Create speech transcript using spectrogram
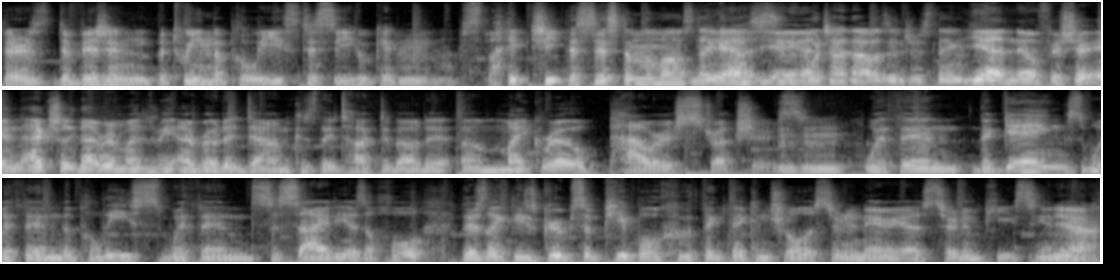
there's division between the police to see who can like cheat the system the most, I Yeah, guess. yeah, yeah. Which I thought was interesting. Yeah, no, for sure. And actually, that reminds me, I wrote it down because they talked about it. Um, micro power structures Mhm. within the gangs, within the police, within society as a whole. There's like these groups of people who think they control a certain area, a certain piece, you know. Yeah.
